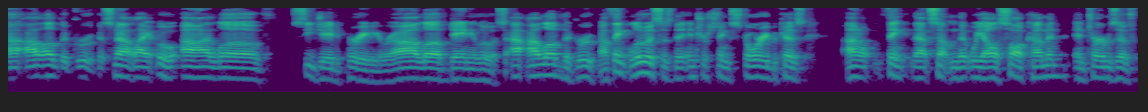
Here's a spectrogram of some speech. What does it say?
I love the group. It's not like, oh, I love CJ Dippre or I love Danny Lewis. I, I love the group. I think Lewis is the interesting story because I don't think that's something that we all saw coming in terms of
